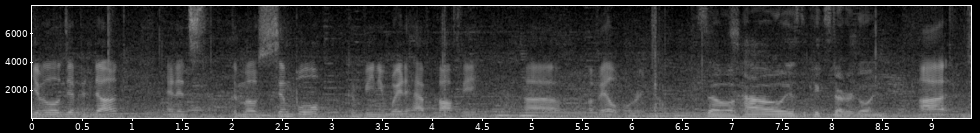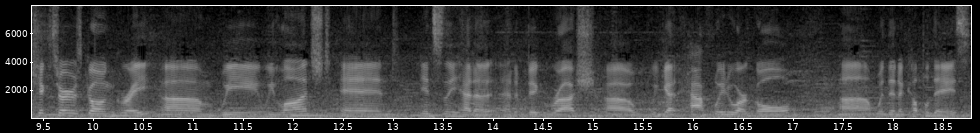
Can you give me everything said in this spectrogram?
give it a little dip and dunk, and it's the most simple, convenient way to have coffee uh, available right now. So how is the Kickstarter going? Uh, is going great. Um, we we launched and instantly had a had a big rush. Uh, we got halfway to our goal uh, within a couple days,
